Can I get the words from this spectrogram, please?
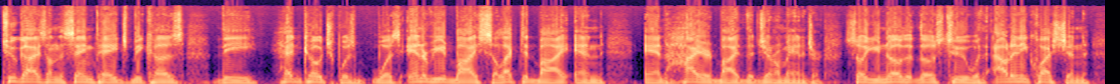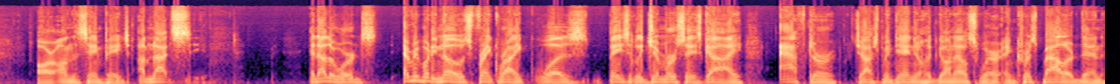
Two guys on the same page because the head coach was was interviewed by, selected by, and and hired by the general manager. So you know that those two, without any question, are on the same page. I'm not. In other words, everybody knows Frank Reich was basically Jim Irsay's guy after Josh McDaniel had gone elsewhere, and Chris Ballard then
